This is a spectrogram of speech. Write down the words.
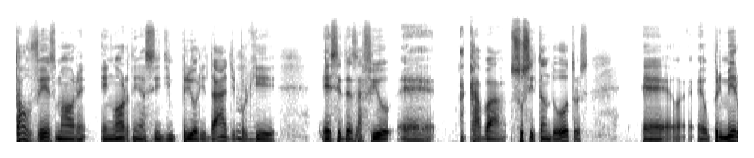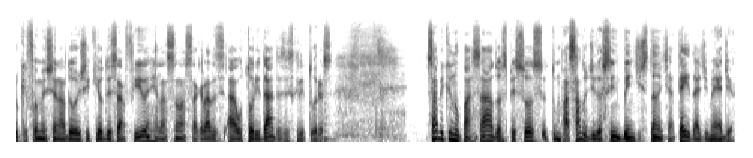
talvez, Maura, em ordem assim de prioridade, uhum. porque esse desafio é, acaba suscitando outros. É, é, o primeiro que foi mencionado hoje, que é o desafio em relação às sagradas, à autoridade das escrituras. Sabe que no passado as pessoas, no passado digo assim, bem distante, até a Idade Média,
